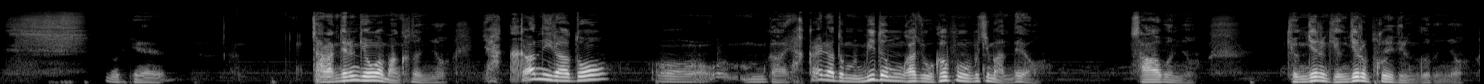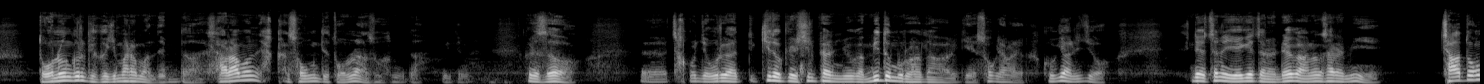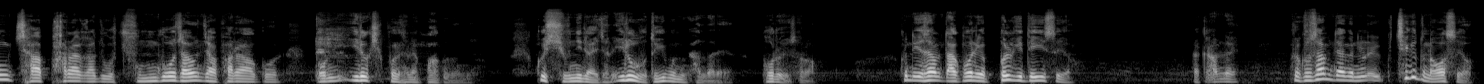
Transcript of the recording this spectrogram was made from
뭐 이렇게 잘 안 되는 경우가 많거든요. 약간이라도 어 뭔가 약간이라도 뭐 믿음 가지고 거품을 붙이면 안 돼요. 사업은요. 경제는 경제로 풀어야 되는 거거든요. 돈은 그렇게 거짓말하면 안 됩니다. 사람은 약간 속는데 돈은 안 속습니다. 그래서 에, 자꾸 이제 우리가 기독교 실패하는 이유가 믿음으로 하다가 이렇게 속잖아요. 그게 아니죠. 근데 전에 얘기했잖아요. 내가 아는 사람이 자동차 팔아가지고 중고 자동차 팔아갖고 돈 1억씩 버는 사람 봤거든요. 그 쉬운 일이 아니잖아요. 1억 어떻게 보면 한 달에 벌어요, 사람. 근데 이 사람 딱 보니까 벌게 돼 있어요. 깜짝 그 사람에 대한 책에도 나왔어요.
